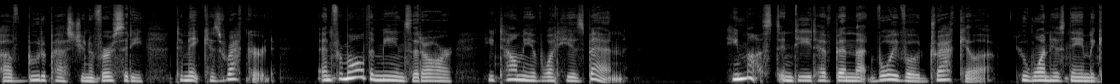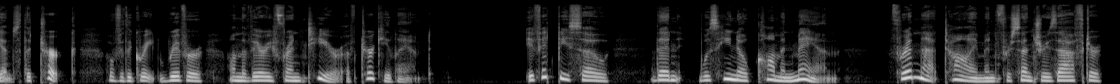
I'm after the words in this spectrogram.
of Budapest University to make his record, and from all the means that are, he tell me of what he has been. He must indeed have been that voivode Dracula who won his name against the Turk over the great river on the very frontier of Turkeyland. If it be so, then was he no common man, for in that time and for centuries after,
